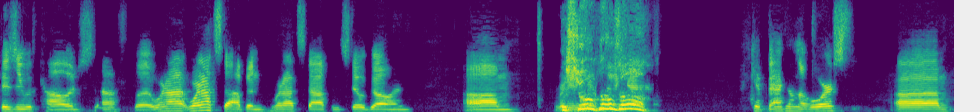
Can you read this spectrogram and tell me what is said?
busy with college stuff, but we're not we're not stopping. We're not stopping. Still going. Um, The ready show get goes back- on. Get back on the horse. Um,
